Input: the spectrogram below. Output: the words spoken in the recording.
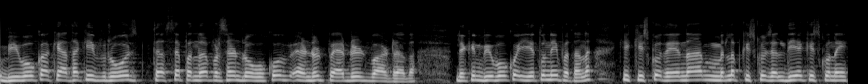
वीवो का क्या था कि रोज़ 10 से 15 परसेंट लोगों को एंड्रॉयड पे अपडेट बांट रहा था। लेकिन वीवो को ये तो नहीं पता ना कि किसको देना मतलब किसको जल्दी है, किसको नहीं।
